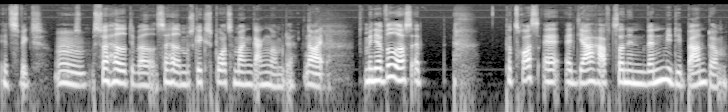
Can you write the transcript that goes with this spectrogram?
et svigt. Mm. Så havde det været, så havde jeg måske ikke spurgt så mange gange om det. Nej. Men jeg ved også, at på trods af, at jeg har haft sådan en vanvittig barndom,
